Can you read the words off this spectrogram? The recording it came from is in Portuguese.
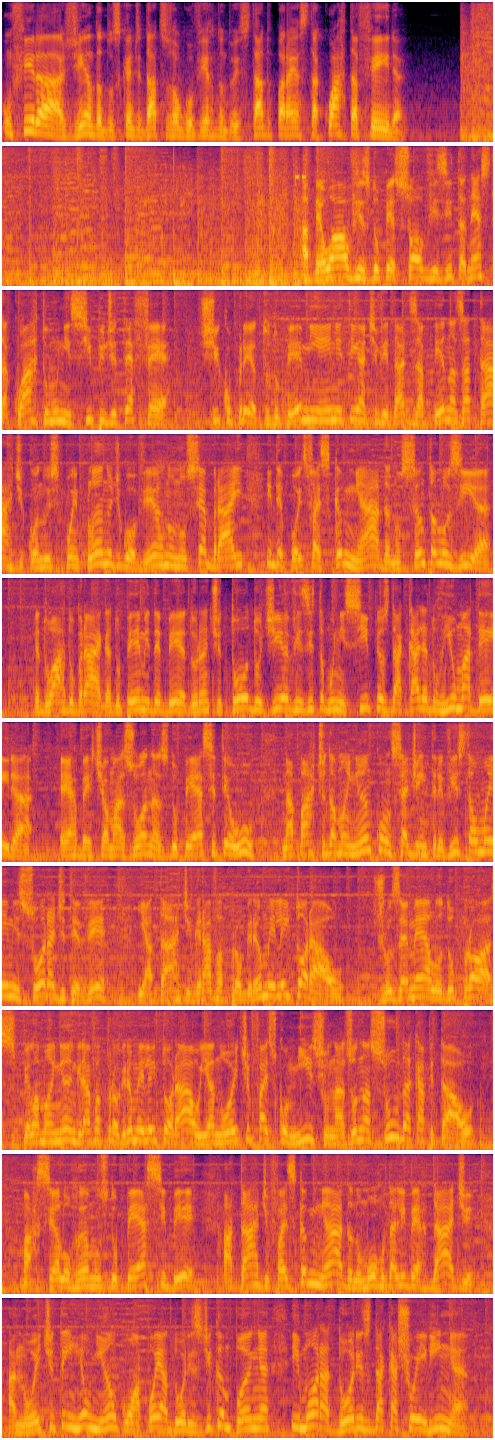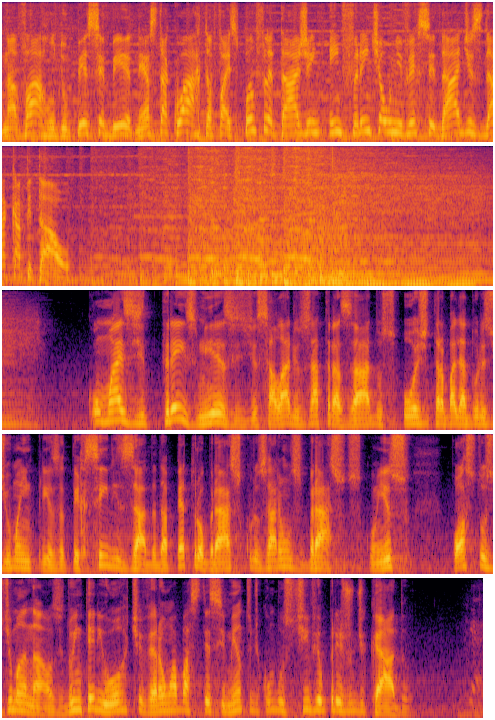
Confira a agenda dos candidatos ao governo do estado para esta quarta-feira. Abel Alves, do PSOL, visita nesta quarta o município de Tefé. Chico Preto, do PMN, tem atividades apenas à tarde, quando expõe plano de governo no Sebrae e depois faz caminhada no Santa Luzia. Eduardo Braga, do PMDB, durante todo o dia visita municípios da calha do Rio Madeira. Herbert Amazonas, do PSTU, na parte da manhã concede entrevista a uma emissora de TV e à tarde grava programa eleitoral. José Melo, do PROS, pela manhã grava programa eleitoral e à noite faz comício na zona sul da capital. Marcelo Ramos, do PSB, à tarde faz caminhada no Morro da Liberdade, à noite tem reunião com apoiadores de campanha e moradores da Cachoeirinha. Navarro, do PCB, nesta quarta faz panfletagem em frente a universidades da capital. Com mais de três meses de salários atrasados, hoje trabalhadores de uma empresa terceirizada da Petrobras cruzaram os braços. Com isso, postos de Manaus e do interior tiveram um abastecimento de combustível prejudicado.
